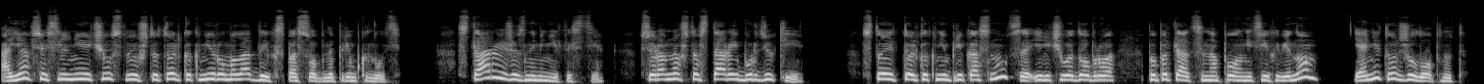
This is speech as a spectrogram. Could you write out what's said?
А я все сильнее чувствую, что только к миру молодых способна примкнуть. Старые же знаменитости — все равно, что старые бурдюки. Стоит только к ним прикоснуться или чего доброго попытаться наполнить их вином, и они тут же лопнут.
